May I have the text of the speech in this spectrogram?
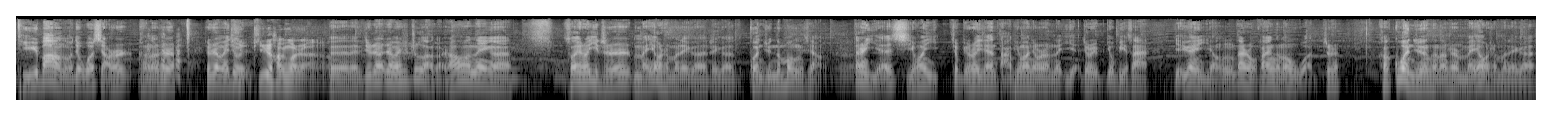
体育棒子嘛。就我小时候可能是就认为就是体体育韩国人，对对对，就认认为是这个，然后那个，所以说一直没有什么这个这个冠军的梦想，但是也喜欢，就比如说以前打个乒乓球什么的，也就是有比赛也愿意赢，但是我发现可能我就是和冠军可能是没有什么这个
